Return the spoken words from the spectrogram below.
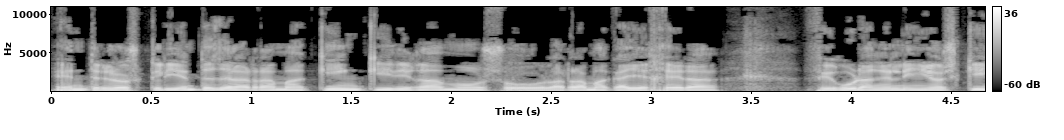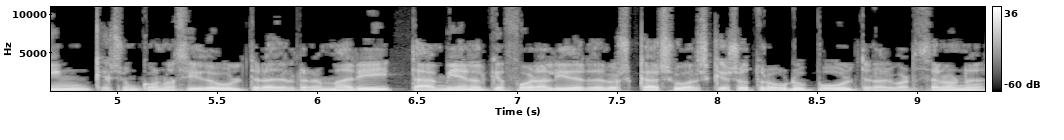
Entre los clientes de la rama kinky, digamos, o la rama callejera, figuran el niño Skin, que es un conocido ultra del Real Madrid, también el que fuera líder de los Casuals, que es otro grupo ultra del Barcelona,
